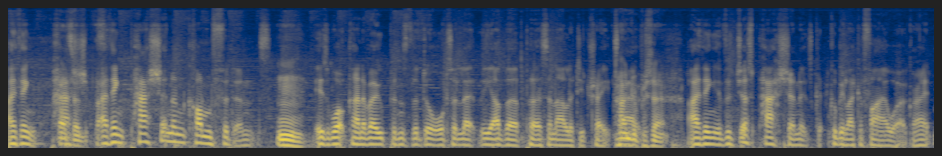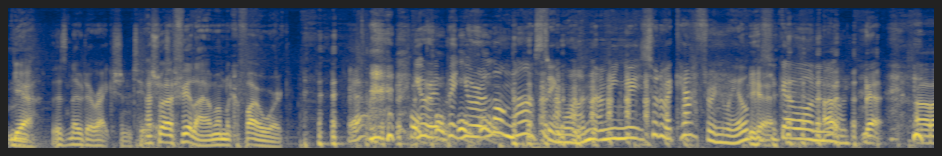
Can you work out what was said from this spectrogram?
I think That's a- passion, I think passion and confidence Mm. is what kind of opens the door to let the other personality traits 100%. I think if it's just passion, it could be like a firework, right? Yeah. There's no direction to That's it. what I feel like. I'm, I'm like a firework. yeah. You're, but you're a long-lasting one. I mean, you're sort of a Catherine wheel. 'cause You go on and Uh, on. yeah. Uh,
